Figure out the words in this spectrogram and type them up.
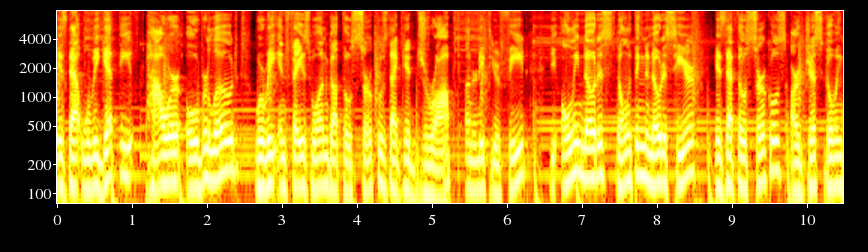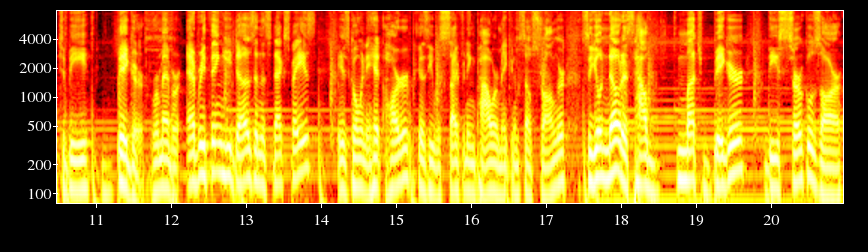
is that when we get the power overload, where we in phase one got those circles that get dropped underneath your feet, the only notice, the only thing to notice here is that those circles are just going to be bigger. Remember, everything he does in this next phase is going to hit harder because he was siphoning power, making himself stronger. So you'll notice how much bigger these circles are,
